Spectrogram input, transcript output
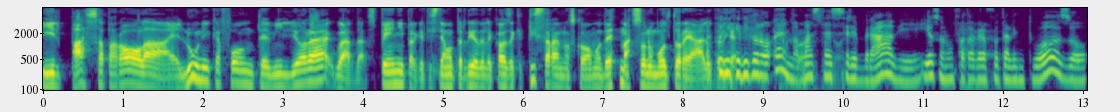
il passaparola è l'unica fonte migliore, guarda, spegni perché ti stiamo per dire delle cose che ti saranno scomode, ma sono molto reali. O quelli che dicono, eh, ma basta sì, essere bravi, io sono un fotografo Eh. talentuoso,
